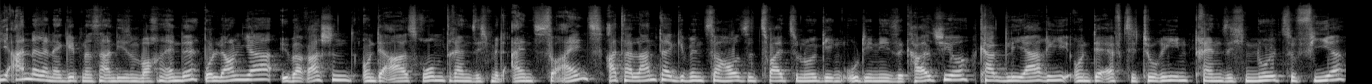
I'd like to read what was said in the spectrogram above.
Die anderen Ergebnisse an diesem Wochenende. Bologna überraschend und der AS Rom trennen sich mit 1 zu 1. Atalanta gewinnt zu Hause 2 zu 0 gegen Udinese Calcio. Cagliari und der FC Turin trennen sich 0 zu 4.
